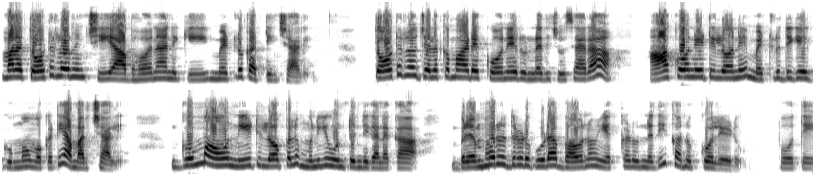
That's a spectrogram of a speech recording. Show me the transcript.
మన తోటలో నుంచి ఆ భవనానికి మెట్లు కట్టించాలి. తోటలో జలకమాడే కోనేరున్నది చూసారా ఆ కోనేటిలోనే మెట్లు దిగే గుమ్మం ఒకటి అమర్చాలి. గుమ్మం నీటి లోపల మునిగి ఉంటుంది గనక బ్రహ్మరుద్రుడు కూడా భవనం ఎక్కడున్నది కనుక్కోలేడు. పోతే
